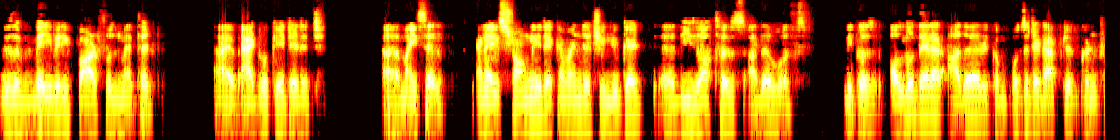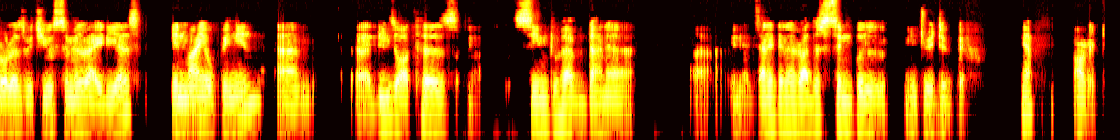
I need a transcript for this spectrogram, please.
there's a very very powerful method. I've advocated it uh, myself, and I strongly recommend that you look at uh, these authors' other works because although there are other composite adaptive controllers which use similar ideas, in my opinion, um, uh, these authors seem to have done a uh, you know done it in a rather simple, intuitive way. Yeah. All right.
